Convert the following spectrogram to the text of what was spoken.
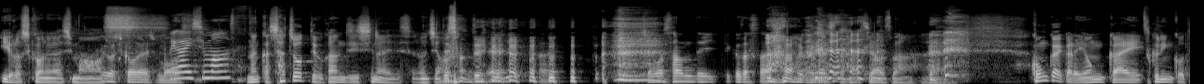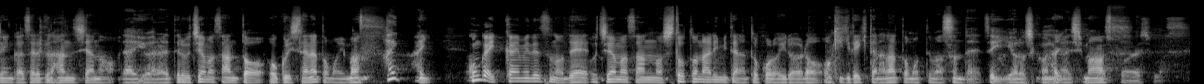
よろしくお願いします。よろしくお願いします。お願いしますなんか社長っていう感じしないですよね、内山さんで。ねはい。内山さんで言ってください。わかりました。内山さん。はい今回から4回スクリーンクを展開されているハンズシェアの代表をやられている内山さんとお送りしたいなと思います。はいはい。今回1回目ですので、内山さんの人となりみたいなところをいろいろお聞きできたらなと思ってますんで、ぜひよろしくお願いします。はいよろしくお願いします。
